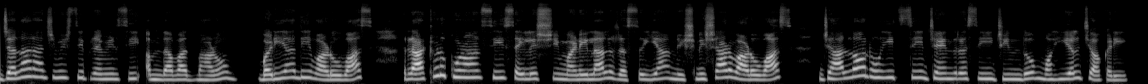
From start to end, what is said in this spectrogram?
ઝાલા રાજવીરસિંહ પ્રવીણસિંહ, અમદાવાદ ભાણો બળિયાદી વાડોવાસ રાઠોડ કુણાલસિંહ, શૈલેષસિંહ મણીલાલ, રસૈયા, નિશ- નિશાળ વાળો વાસ, ઝાલો, રોહિતસિંહ, જયેન્દ્રસિંહ, જિંદો, મહિયલ ચોકડી.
